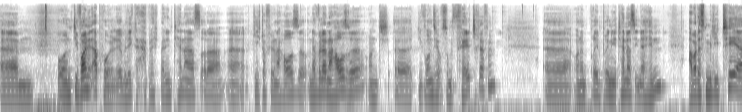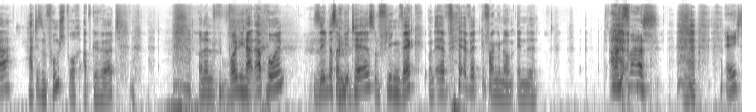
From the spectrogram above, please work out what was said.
Ähm, und die wollen ihn abholen. Er überlegt, ah, vielleicht bei den Tenners oder äh, gehe ich doch wieder nach Hause. Und dann will er nach Hause und äh, die wollen sich auf so einem Feld treffen. Äh, und dann bring, bringen die Tenners ihn dahin. Aber das Militär hat diesen Funkspruch abgehört. und dann wollen die ihn halt abholen, sehen, dass er Militär ist und fliegen weg. Und er, er wird gefangen genommen. Ende. Ach was? Echt?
